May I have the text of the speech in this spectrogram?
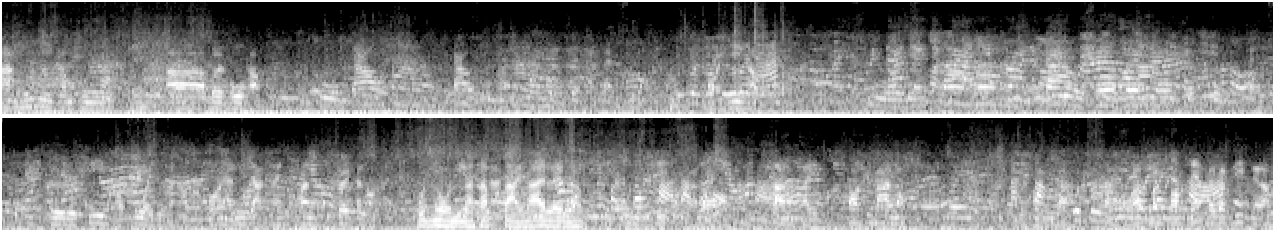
อะรุณีคำพูอ่าเบอร์โทรครับศูนย์เก้าห้าเก้าศูนย์ห้าหกเจ็ดแปดศูนย์ขออีกทีครับศูนย์เก้าห้าเก้าหกเจ็ดแปดศูนย์คือที่เขาป่วยอยู่นะครับ เพราะฉะนั้นอยากให้ทุกท่านช่วยกันอุดหนุนนะครับสั่งได้เลยนะครับเขาจะต้องผ่าตัดสมองนะคะ สั่งไป ทอดที่บ้านเนาะอะสั่งอุดหนุนสั่งที่ว่าด้วบางยตอนะนเนี้ยคะเป็นแบบรีบนะครับ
